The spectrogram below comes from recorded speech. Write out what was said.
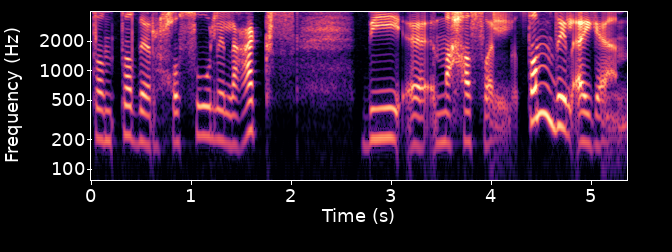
تنتظر حصول العكس بما حصل. تمضي الأيام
